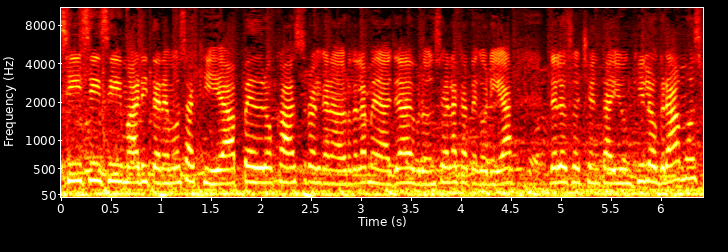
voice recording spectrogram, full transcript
Sí, sí, sí, Mari, tenemos aquí a Pedro Castro, el ganador de la medalla de bronce en la categoría de los 81 kilogramos.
